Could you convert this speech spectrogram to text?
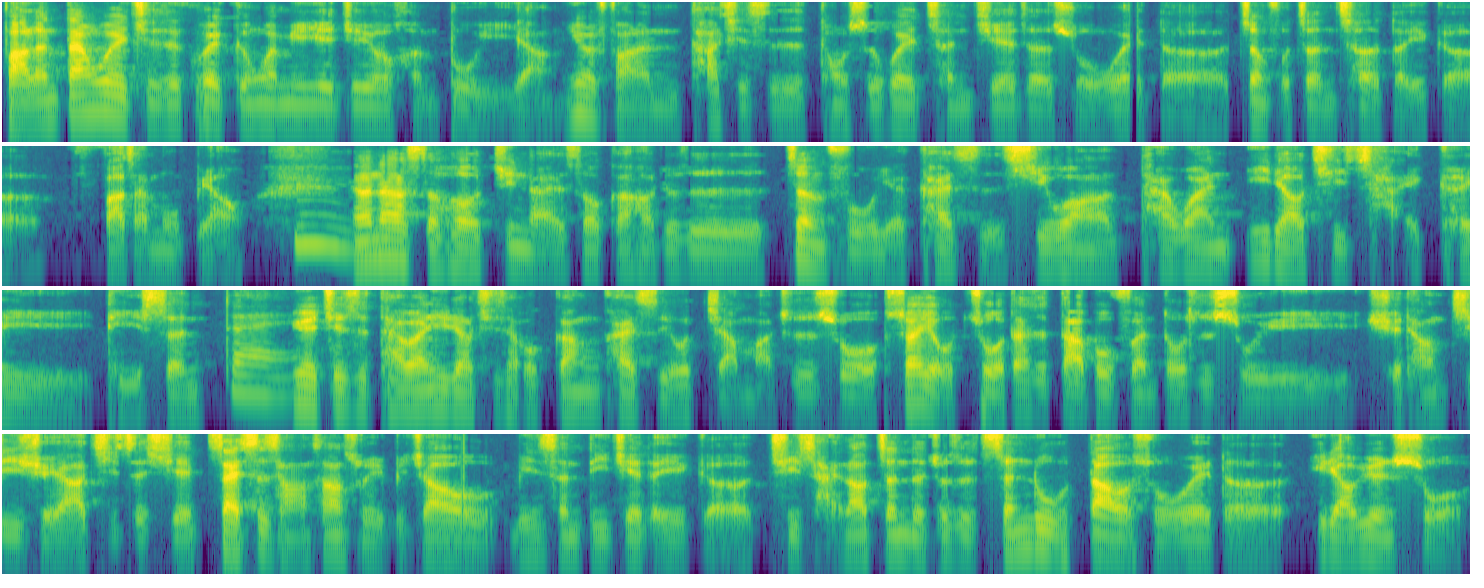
法人单位其实会跟外面业界又很不一样，因为法人他其实同时会承接着所谓的政府。政策的一个发展目标，嗯，那那时候进来的时候，刚好就是政府也开始希望台湾医疗器材可以提升，对，因为其实台湾医疗器材我刚开始有讲嘛，就是说虽然有做，但是大部分都是属于血糖机、血压机这些，在市场上属于比较民生低阶的一个器材，然后真的就是深入到所谓的医疗院所。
